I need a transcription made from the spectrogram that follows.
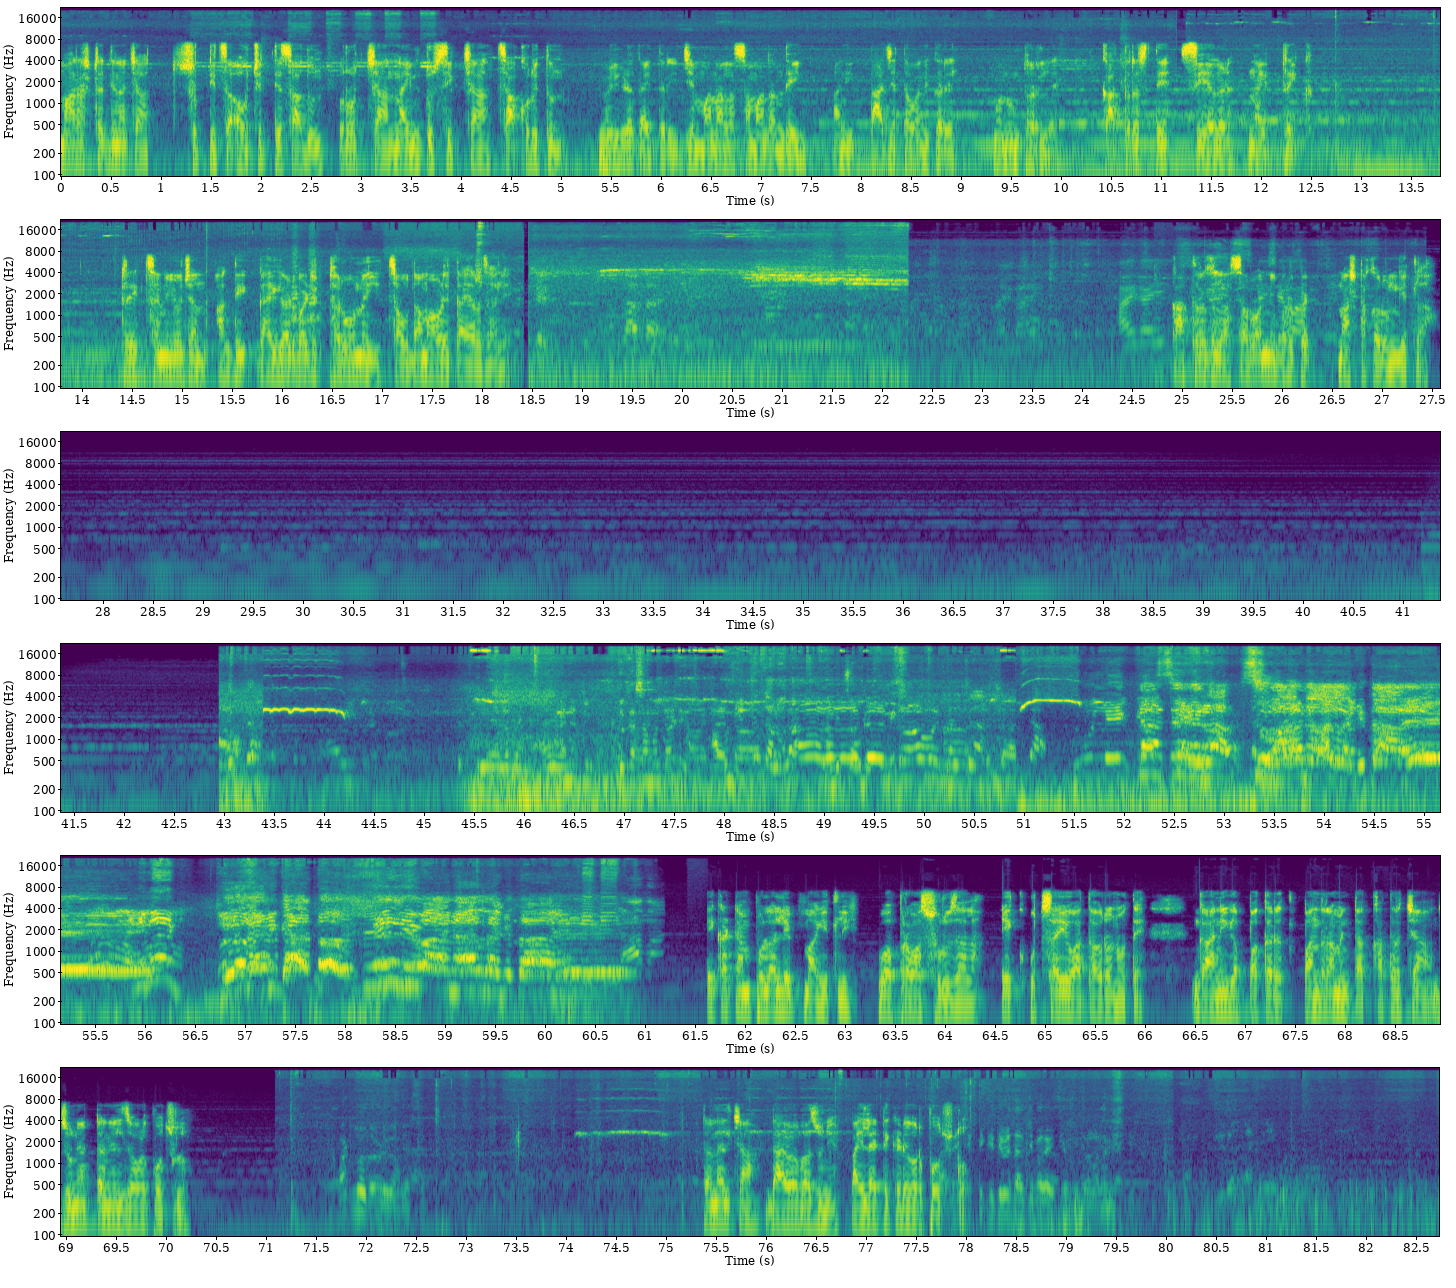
महाराष्ट्र दिनाच्या सुट्टीचं औचित्य साधून रोजच्या नाईन टू सिक्सच्या चाकोरीतून वेगळं काहीतरी जे मनाला समाधान देईल आणि ताजेतवाने करेल म्हणून ठरलंय कात्रज ते सिंहगड नाईट ट्रेक ट्रेकचं नियोजन अगदी घाईगडबडीत ठरवूनही चौदा मावळे तयार झाले. कात्रजला सर्वांनी भरपेट नाश्ता करून घेतला. दूल्हे का? चेहरा सुहाना लगता है दुल्हन का तो दिल दीवाना लगता है एका टेम्पोला लिफ्ट मागितली व प्रवास सुरू झाला. एक उत्साही वातावरण होते. गाणी गप्पा करत पंधरा मिनिटात कात्रजच्या जुन्या टनेल जवळ पोहोचलो टनेलच्या डाव्या बाजूने पहिल्या टेकडीवर पोहोचतो.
